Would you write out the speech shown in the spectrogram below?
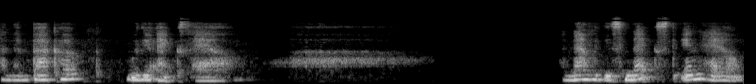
And then back up with your exhale. And now, with this next inhale,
